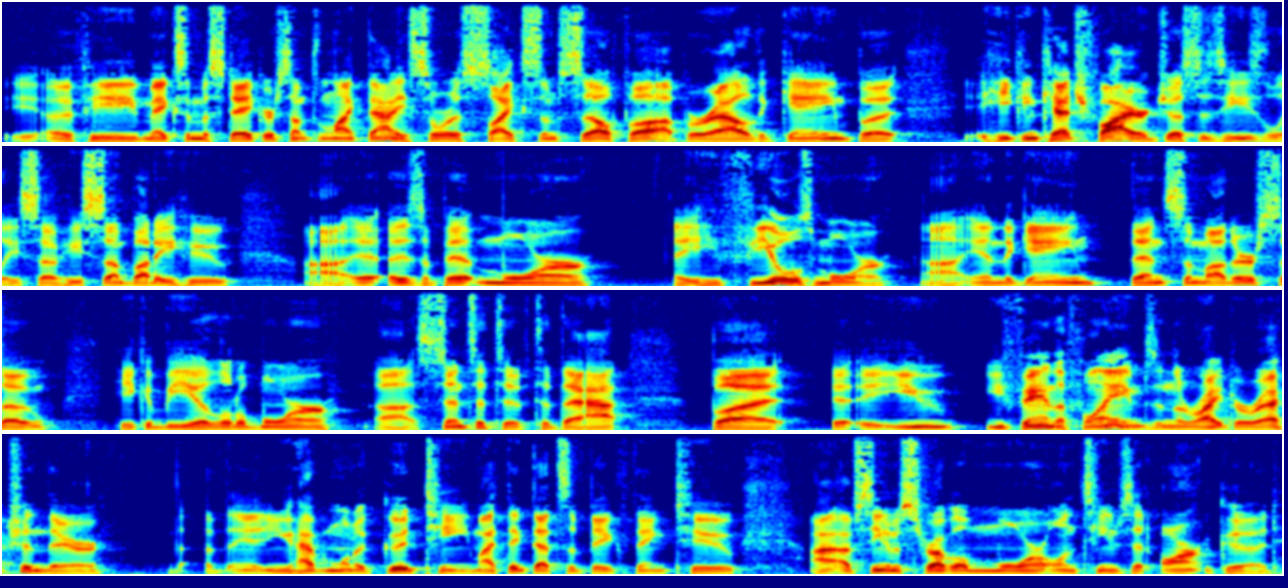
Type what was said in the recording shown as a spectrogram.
if he makes a mistake or something like that, he sort of psychs himself up or out of the game, but he can catch fire just as easily. So he's somebody who uh, is a bit more, he feels more uh, in the game than some others. So he could be a little more uh, sensitive to that. But you you fan the flames in the right direction there, And You have him on a good team. I think that's a big thing too. I've seen him struggle more on teams that aren't good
